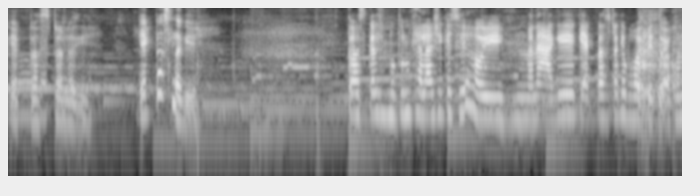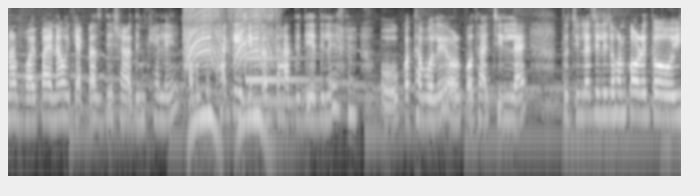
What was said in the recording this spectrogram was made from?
ক্যাকটাসটা লাগে। ক্যাকটাস লাগে? তো আজকাল নতুন খেলা শিখেছে ওই মানে আগে ক্যাকটাসটাকে ভয় পেত এখন আর ভয় পায় না ওই ক্যাকটাস দিয়ে সারাদিন খেলে। অবশ্য থাকে ক্যাকটাসটা হাতে দিয়ে দিলে ও কথা বলে ওর কথা চিল্লায়। তো চিল্লাচিল্লি যখন করে তো ওই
